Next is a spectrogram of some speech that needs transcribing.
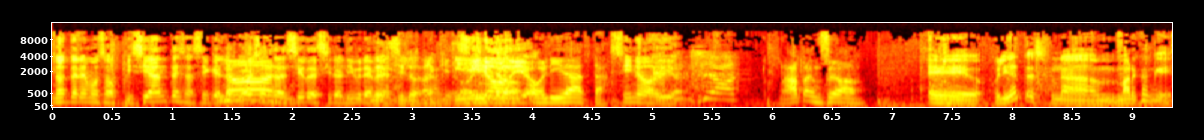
No tenemos auspiciantes, así que lo No, que vayas a decir, decilo libremente. Decilo tranquilo. Sin Olida- odio. Olidata. Sin odio. Atención. Eh, Olidata es una marca que.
